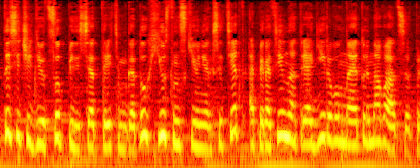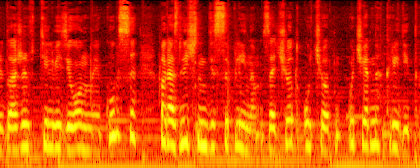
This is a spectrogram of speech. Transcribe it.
1953 году Хьюстонский университет оперативно отреагировал на эту инновацию, предложив телевизионные курсы по различным дисциплинам за счет учет, учебных кредитов.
